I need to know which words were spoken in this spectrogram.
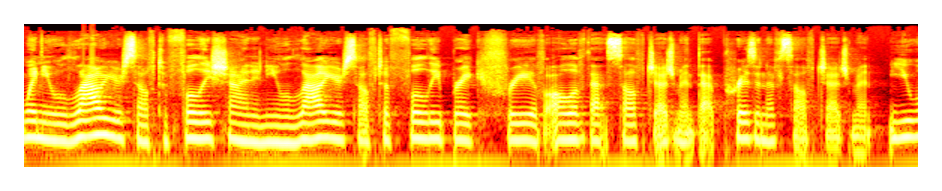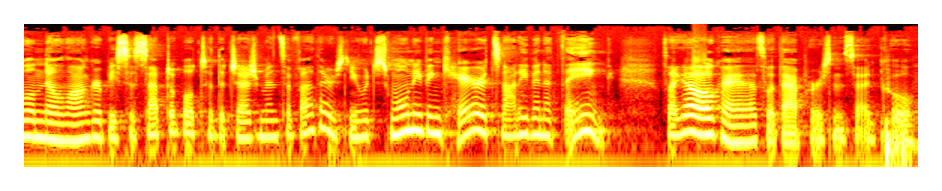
when you allow yourself to fully shine and you allow yourself to fully break free of all of that self judgment, that prison of self judgment, you will no longer be susceptible to the judgments of others. You just won't even care. It's not even a thing. It's like, oh, okay, that's what that person said. Cool.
